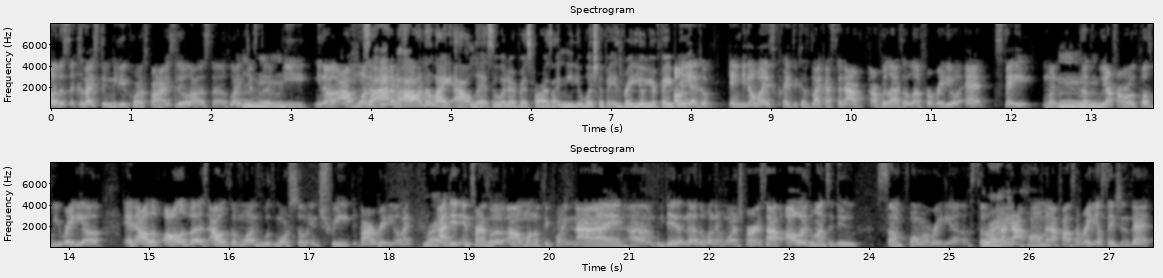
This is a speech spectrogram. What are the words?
other stuff because I used to do media correspondence. I used to do a lot of stuff like just mm-hmm. to be, you know, I want. So out of all the like outlets or whatever, as far as like media, what's your favorite? Is radio your favorite? Oh yeah, and you know what? It's crazy because like I said, I I realized a love for radio at state when because mm. we are from we're supposed to be radio, and all of all of us, I was the one who was more so intrigued by radio. Like right. I did interns with um, one hundred oh three point nine. Um, we did another one in Orangeburg, so I've always wanted to do some form of radio. So right. when I got home and I found some radio stations that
